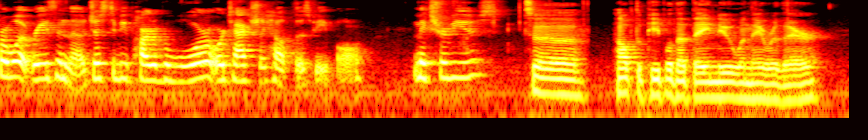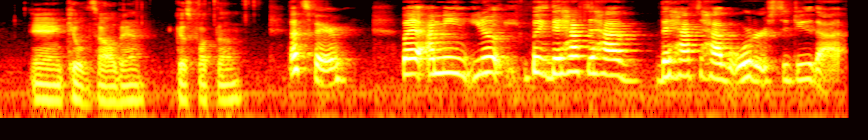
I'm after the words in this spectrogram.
For what reason though? Just to be part of the war or to actually help those people? Mixed reviews? to help the people that they knew when they were there and kill the Taliban because fuck them. That's fair. But I mean, you know, but they have to have they have to have orders to do that.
